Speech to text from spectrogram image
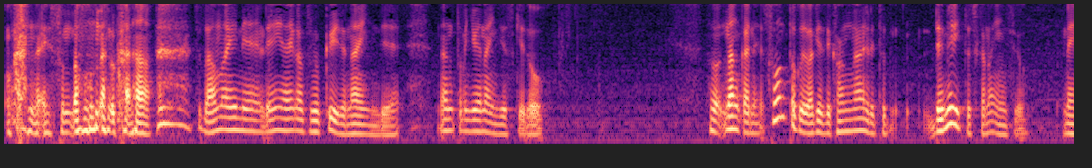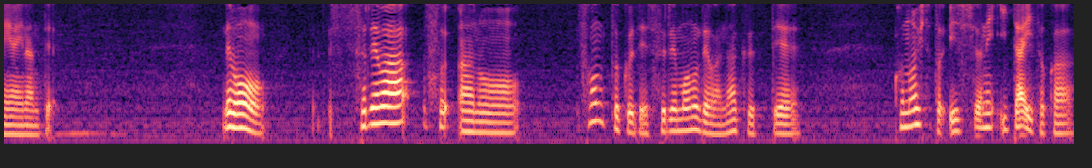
わかんない。そんなもんなのかな。ちょっとあんまりね恋愛が得意じゃないんで何とも言えないんですけど。そうなんかね損得だけで考えるとデメリットしかないんですよ。恋愛なんて。でもそれはそあの損得でするものではなくってこの人と一緒にいたいとか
